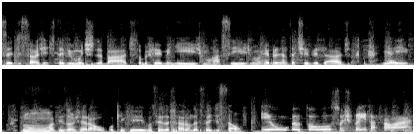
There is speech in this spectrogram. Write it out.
Nessa edição a gente teve muitos debates sobre feminismo, racismo, representatividade. E aí, numa visão geral, o que, que vocês acharam dessa edição? Eu, eu tô suspeita a falar.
